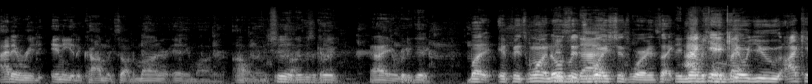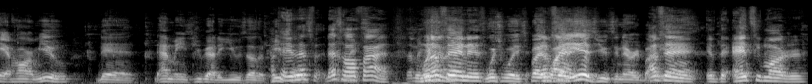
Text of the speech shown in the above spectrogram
I didn't read any of the comics on the Monitor and Anti-Monitor. I don't know. Should, it was good. I ain't Pretty really good. good. But if it's one of those People died. situations where it's like I can't kill back. you, I can't harm you, then that means you got to use other people. Okay, that's that's all fine. that What I'm sense. saying is, which would explain I'm why he is using everybody. I'm saying if the anti monitor,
